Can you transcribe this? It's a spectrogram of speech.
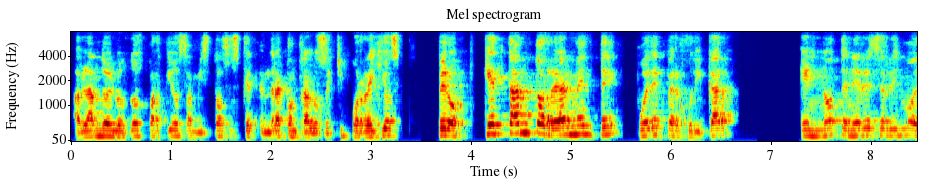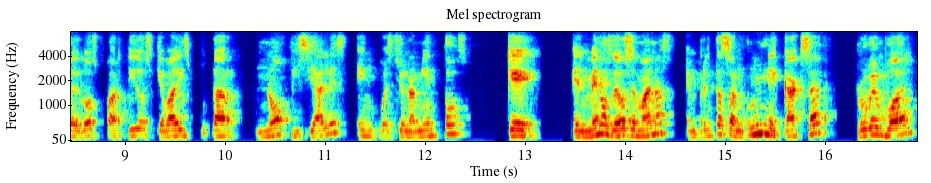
hablando de los dos partidos amistosos que tendrá contra los equipos regios, pero ¿qué tanto realmente puede perjudicar en no tener ese ritmo de dos partidos que va a disputar no oficiales en cuestionamientos que en menos de dos semanas enfrentas a un Necaxa, Rubén Boal,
